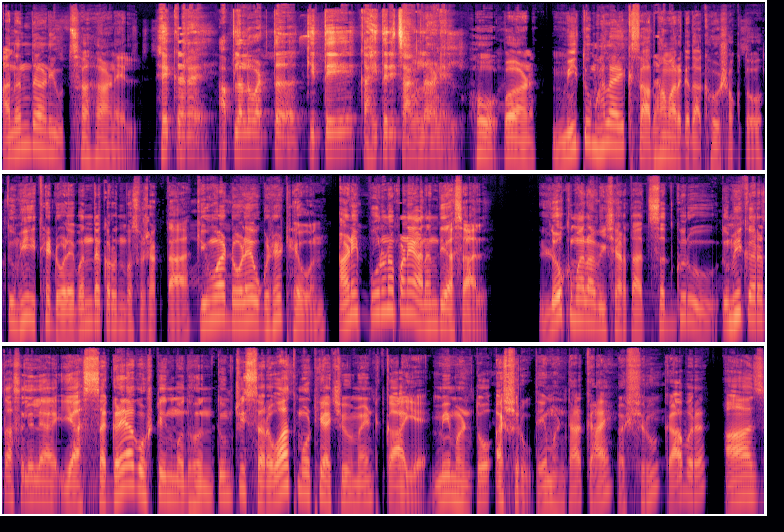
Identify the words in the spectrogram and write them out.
आनंद आणि उत्साह आणेल. हे खरंय. आपल्याला वाटतं की ते काहीतरी चांगलं आणेल. हो पण मी तुम्हाला एक साधा मार्ग दाखवू शकतो. तुम्ही इथे डोळे बंद करून बसू शकता किंवा डोळे उघडे ठेवून आणि पूर्णपणे आनंदी असाल. लोक मला विचारतात सद्गुरू तुम्ही करत असलेल्या या सगळ्या गोष्टींमधून तुमची सर्वात मोठी अचिव्हमेंट काय आहे? मी म्हणतो अश्रू. ते म्हणतात काय? अश्रू? का बरं? आज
